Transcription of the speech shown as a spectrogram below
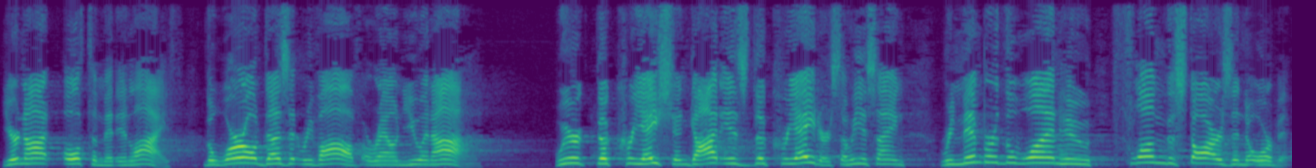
You're not ultimate in life. The world doesn't revolve around you and I. We're the creation. God is the creator. So he is saying, remember the one who flung the stars into orbit.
